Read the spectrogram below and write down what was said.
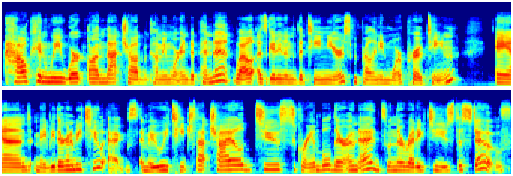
how can we work on that child becoming more independent? Well, as getting into the teen years, we probably need more protein. And maybe they're going to be two eggs. And maybe we teach that child to scramble their own eggs when they're ready to use the stove.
